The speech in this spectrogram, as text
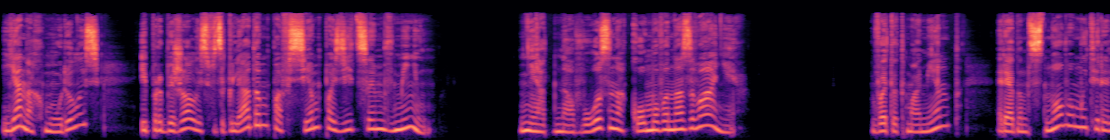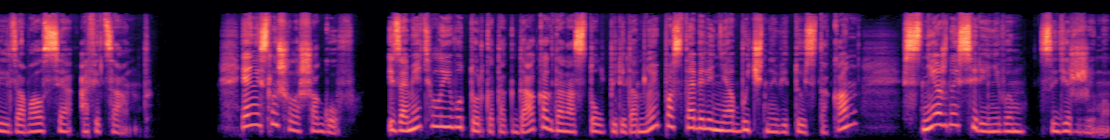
Я нахмурилась и пробежалась взглядом по всем позициям в меню. Ни одного знакомого названия. В этот момент рядом снова материализовался официант. Я не слышала шагов и заметила его только тогда, когда на стол передо мной поставили необычный витой стакан с нежно-сиреневым содержимым.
